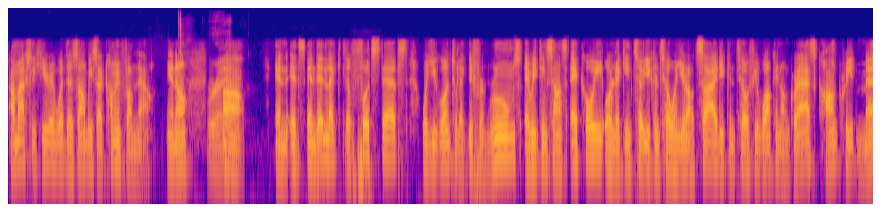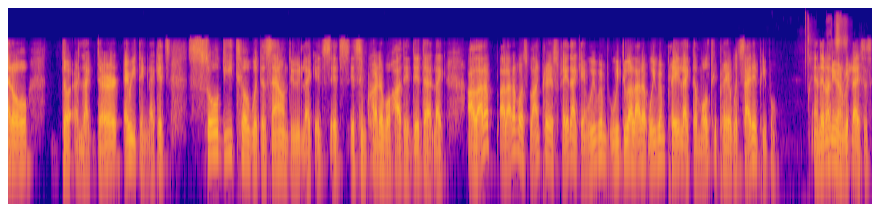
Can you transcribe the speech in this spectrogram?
I'm actually hearing where the zombies are coming from now. You know, right? Uh, and it's and then like the footsteps when you go into like different rooms everything sounds echoey or like you can tell you can tell when you're outside you can tell if you're walking on grass concrete metal dirt, like dirt everything like it's so detailed with the sound dude like it's it's it's incredible how they did that like a lot of a lot of us blind players play that game we even we do a lot of we even play like the multiplayer with sighted people and they don't that's, even realize this.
